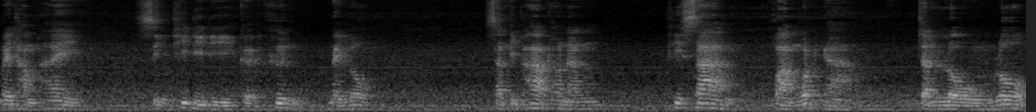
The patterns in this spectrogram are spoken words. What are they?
ไม่ทำให้สิ่งที่ดีๆ เกิดขึ้นในโลก สันติภาพเท่านั้นที่สร้างความงดงาม จันโลงโลก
